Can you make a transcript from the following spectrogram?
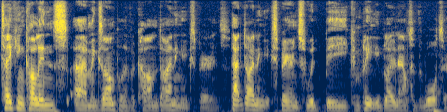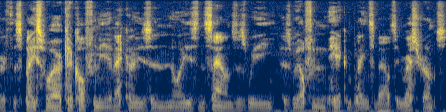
taking Colin's um, example of a calm dining experience, that dining experience would be completely blown out of the water if the space were a cacophony of echoes and noise and sounds, as we as we often hear complaints about in restaurants.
